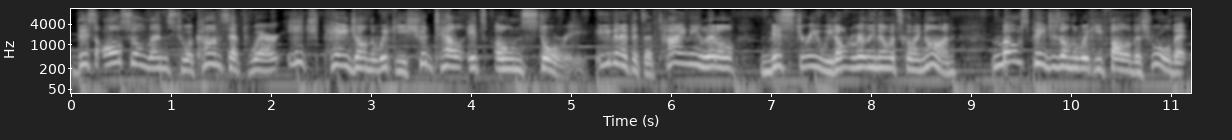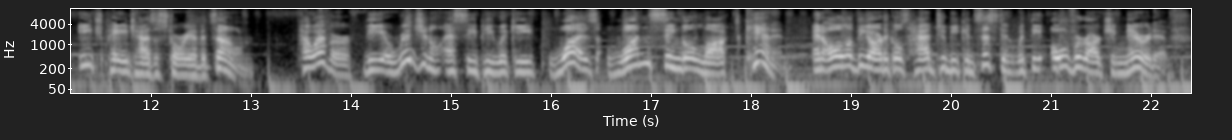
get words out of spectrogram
This also lends to a concept where each page on the wiki should tell its own story. Even if it's a tiny little mystery, we don't really know what's going on, most pages on the wiki follow this rule that each page has a story of its own. However, the original SCP Wiki was one single locked canon, and all of the articles had to be consistent with the overarching narrative.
